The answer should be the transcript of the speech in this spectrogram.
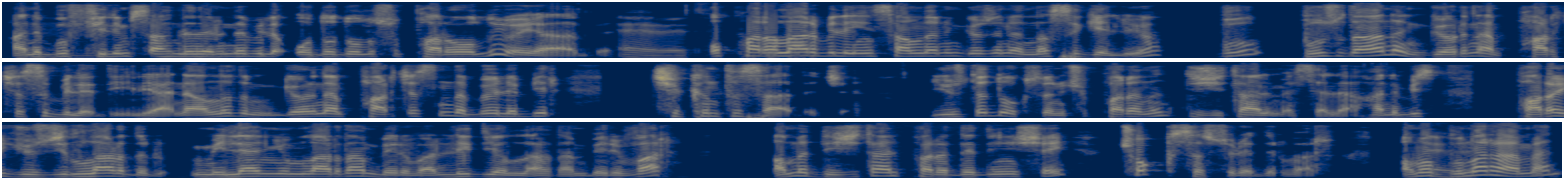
Hani bu hmm. film sahnelerinde bile oda dolusu para oluyor ya abi. Evet. O paralar bile insanların gözüne nasıl geliyor? Bu buzdağının görünen parçası bile değil yani anladın mı? Görünen parçasında böyle bir çıkıntı sadece. %93'ü paranın dijital mesela. Hani biz para yüzyıllardır, milenyumlardan beri var, Lidyalılardan beri var. Ama dijital para dediğin şey çok kısa süredir var. Ama evet. buna rağmen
